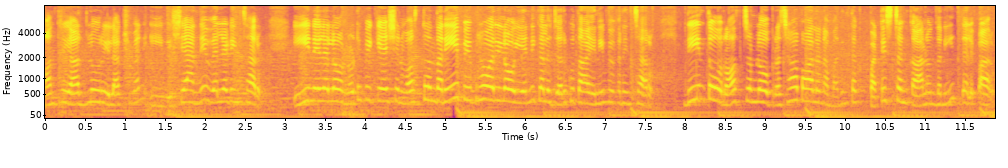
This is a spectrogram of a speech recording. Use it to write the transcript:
మంత్రి అడ్లూరి లక్ష్మణ్ ఈ విషయాన్ని వెల్లడించారు. ఈ నెలలో నోటిఫికేషన్ వస్తోందని ఫిబ్రవరిలో ఎన్నికలు జరుగుతాయని వివరించారు. దీంతో రాష్ట్రంలో ప్రజాపాలన మరింత పటిష్టం కానుందని తెలిపారు.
